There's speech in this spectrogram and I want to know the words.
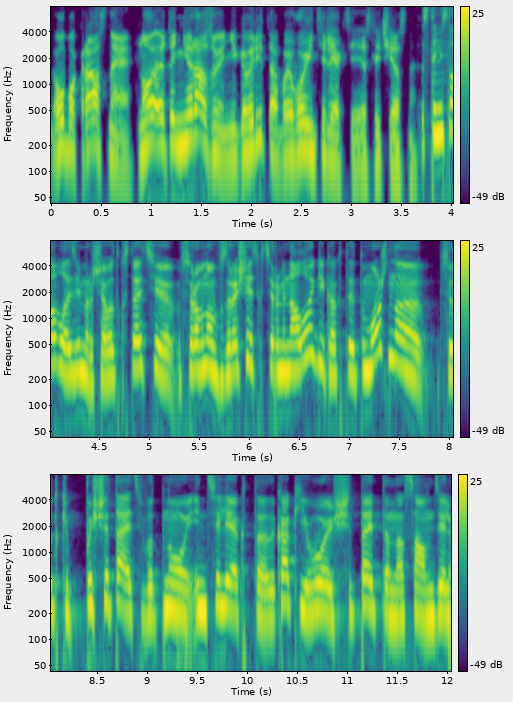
оба красные, но это ни разу не говорит об его интеллекте, если честно. Станислав Владимирович, а вот, кстати, все равно возвращаясь к терминологии, как-то это можно все-таки посчитать, вот, ну, интеллект, как его считать-то на самом деле?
